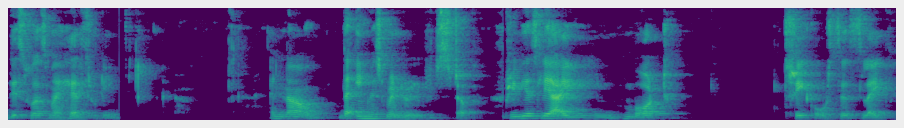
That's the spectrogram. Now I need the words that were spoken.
this was my health routine. And now the investment related stuff. Previously, I bought three courses. Like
